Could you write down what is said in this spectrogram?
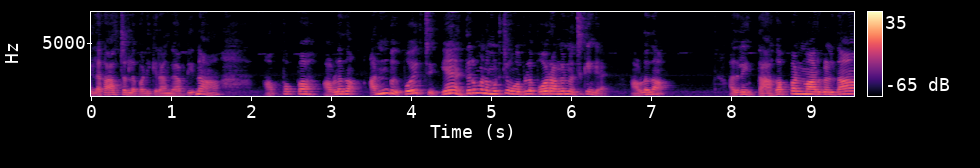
இல்லை ஹாஸ்டலில் படிக்கிறாங்க அப்படின்னா அப்பப்பா அவ்வளோதான் அன்பு போயிடுச்சு ஏன்? திருமணம் முடிச்சு உங்கள் பிள்ளை போகிறாங்கன்னு வச்சுக்கிங்க. அவ்வளோதான் அதுலேயும் தகப்பன்மார்கள் தான்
